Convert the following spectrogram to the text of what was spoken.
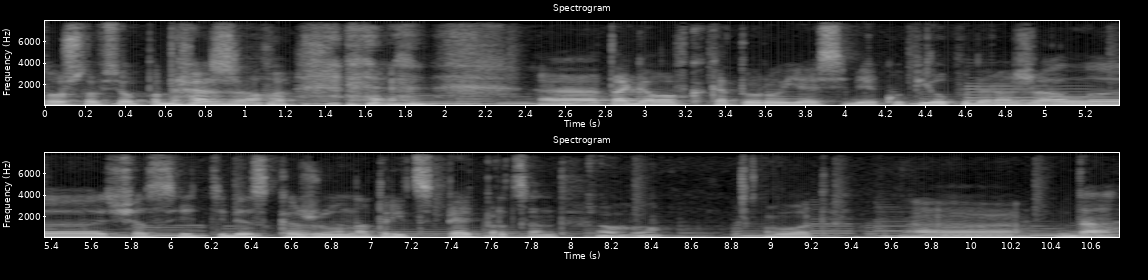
то, что все подорожало. Э, та головка, которую я себе купил, подорожала, сейчас я тебе скажу, на 35%. Ого. Вот. А, да.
